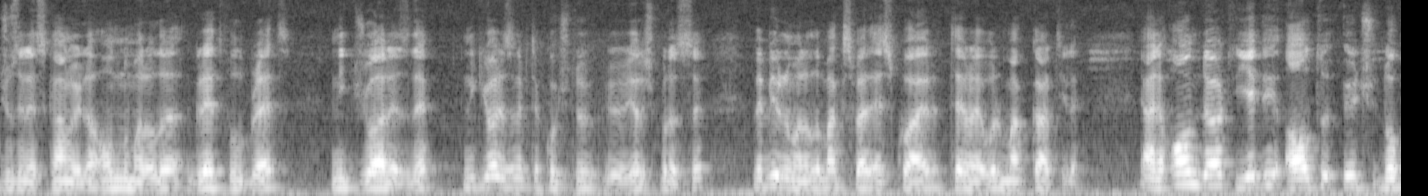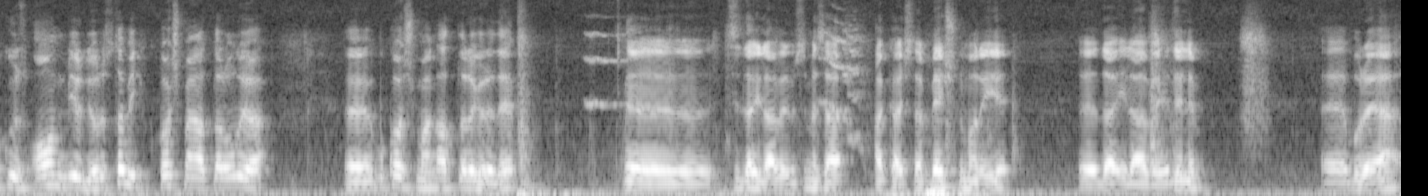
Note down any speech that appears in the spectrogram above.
Jose Lescano ile 10 numaralı Grateful Bread Nick Juarez'le. Nick Juarez'in bir tek koştuğu e, yarış burası. Ve 1 numaralı Maxwell Esquire Trevor McCarthy ile. Yani 14, 7, 6, 3, 9, 11 diyoruz. Tabii ki koşmayan atlar oluyor. Ee, bu koşmayan atlara göre de e, sizler ilave edebilirsiniz. Mesela arkadaşlar 5 numarayı e, da ilave edelim. E, buraya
